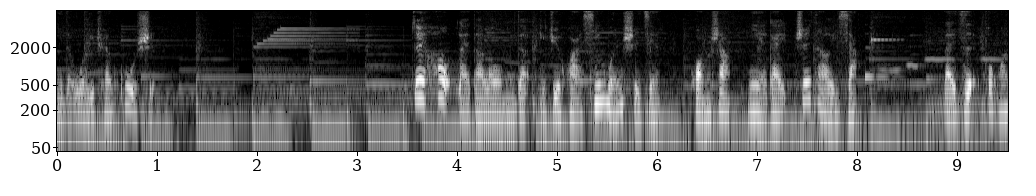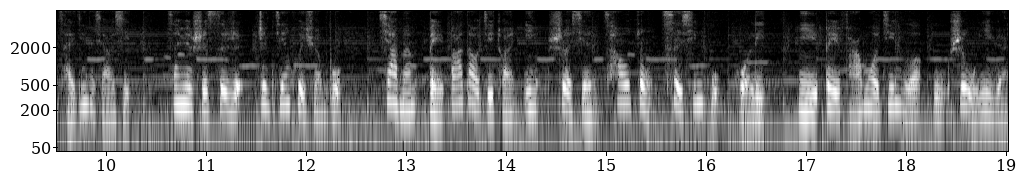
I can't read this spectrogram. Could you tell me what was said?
你的维权故事。最后来到了我们的一句话新闻时间，皇上你也该知道一下。来自凤凰财经的消息，三月十四日，证监会宣布，厦门北八道集团因涉嫌操纵次新股获利，拟被罚没金额五十五亿元，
